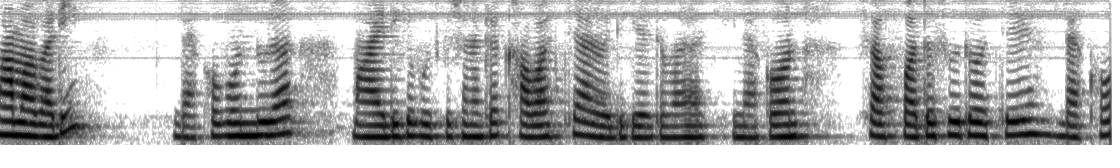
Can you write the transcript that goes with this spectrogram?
মামা বাড়ি। দেখো বন্ধুরা, মা এদিকে পুচকুসোনাকে খাওয়াচ্ছে আর ওইদিকে তোমার হচ্ছে কিনা এখন সব ফটোশ্যুট হচ্ছে, দেখো।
